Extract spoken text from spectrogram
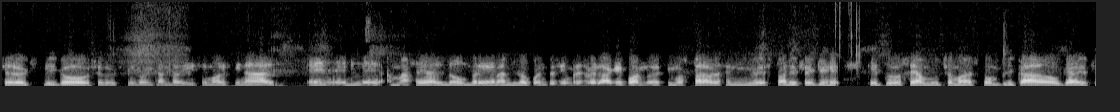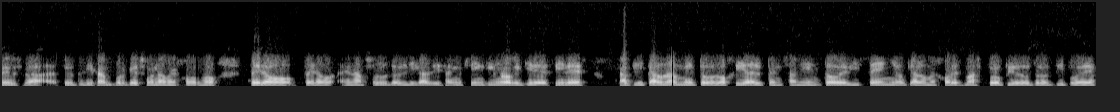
se lo explico, se lo explico encantadísimo. Al final, más allá del nombre grandilocuente, siempre es verdad que cuando decimos palabras en inglés parece que, que todo sea mucho más complicado, que a veces se utilizan porque suena mejor, ¿no? Pero, pero en absoluto, el legal design thinking lo que quiere decir es aplicar una metodología del pensamiento de diseño que a lo mejor es más propio de otro tipo de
